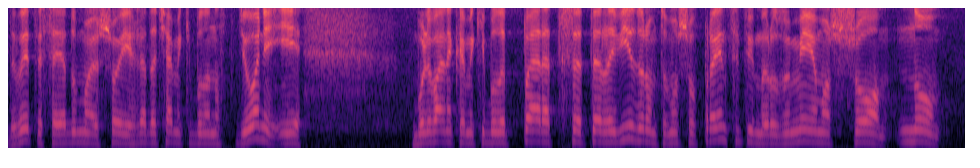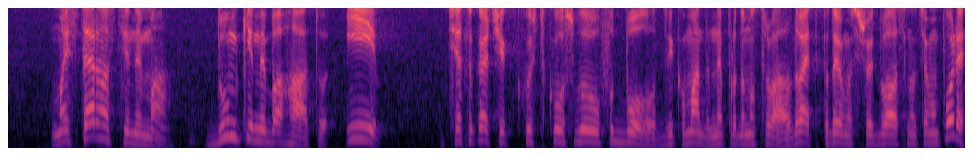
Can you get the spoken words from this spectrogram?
Дивитися, я думаю, що і глядачам, які були на стадіоні, і болівальникам, які були перед телевізором, тому що, в принципі, ми розуміємо, що ну, майстерності нема, думки небагато. І, чесно кажучи, якогось такого особливого футболу от дві команди не продемонстрували. Давайте подивимося, що відбувалося на цьому полі.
